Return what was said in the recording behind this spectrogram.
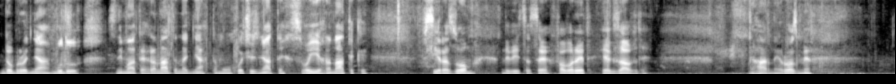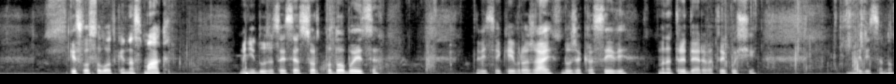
Доброго дня, буду знімати гранати на днях, тому хочу зняти свої гранатики всі разом. Дивіться, це фаворит, як завжди. Гарний розмір. Кисло-солодкий на смак. Мені дуже цей сорт подобається. Дивіться, який врожай, дуже красиві. У мене три дерева, три кущі. Дивіться, ну,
